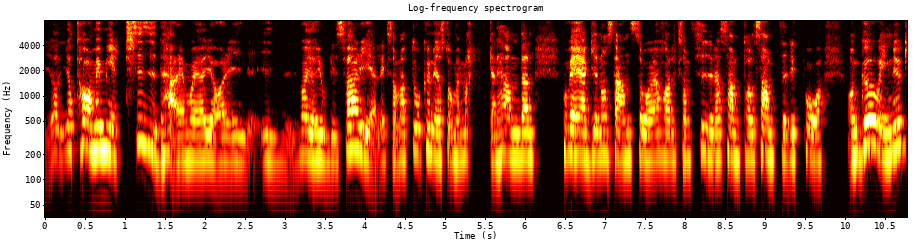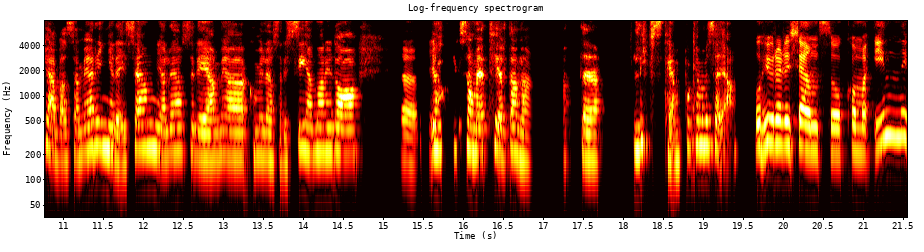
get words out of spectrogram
Jag, jag tar mig mer tid här än vad jag gör i, i vad jag gjorde i Sverige. Liksom. Att då kunde jag stå med mackan i handen på väg någonstans och jag har liksom fyra samtal samtidigt på ongoing. Nu kan jag bara säga, men jag ringer dig sen, jag löser det, men jag kommer lösa det senare idag. Mm. Jag har liksom ett helt annat eh, livstempo kan man väl säga. Och hur har det känts att komma in i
